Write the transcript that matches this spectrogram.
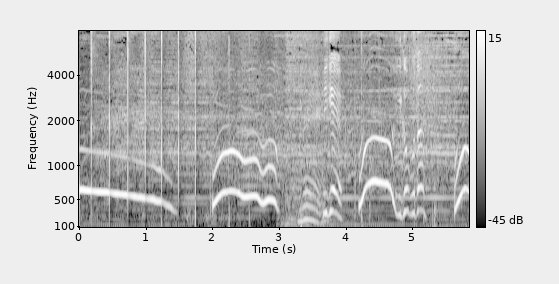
우! 우! 네. 이게 우! 이거보다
